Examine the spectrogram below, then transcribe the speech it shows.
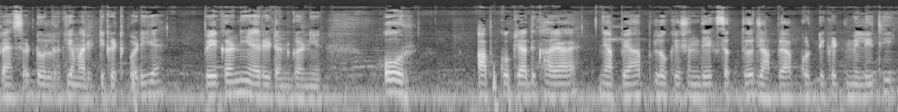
पैंसठ डॉलर की हमारी टिकट पड़ी है। पे करनी है रिटर्न करनी है। और आपको क्या दिखा रहा है? यहाँ पे आप लोकेशन देख सकते हो, जहाँ पे आपको टिकट मिली थी।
